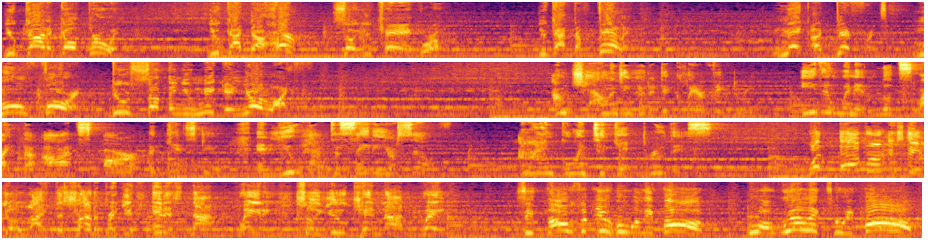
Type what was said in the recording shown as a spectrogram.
You got to go through it. You got to hurt so you can grow. You got to feel it. Make a difference. Move forward. Do something unique in your life. I'm challenging you to declare victory, even when it looks like the odds are against you. And you have to say to yourself, I'm going to get through this. Whatever is in your life that's trying to bring you, it is not waiting. So you cannot wait. See, those of you who will evolve, who are willing to evolve,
